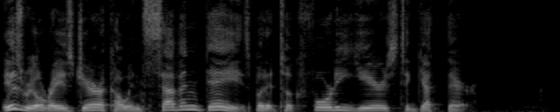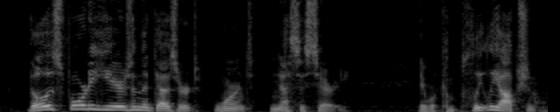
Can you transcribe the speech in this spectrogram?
Israel razed Jericho in seven days, but it took 40 years to get there. Those 40 years in the desert weren't necessary, they were completely optional.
